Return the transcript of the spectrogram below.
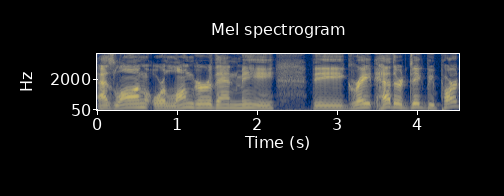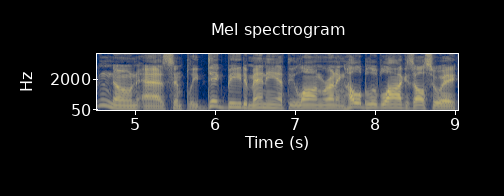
as long or longer than me. The great Heather Digby Parton, known as simply Digby to many at the long running Hullabaloo blog, is also a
